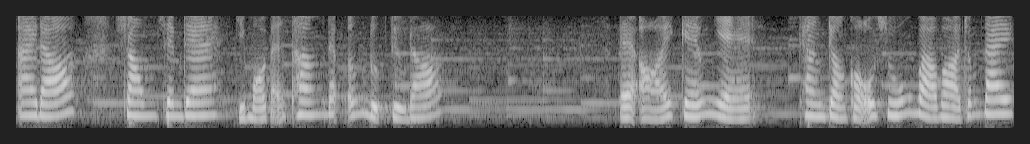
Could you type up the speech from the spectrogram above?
ai đó, xong xem ra chỉ mỗi bản thân đáp ứng được điều đó. Để ỏi kéo nhẹ khăn tròn cổ xuống vò vò trong tay.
